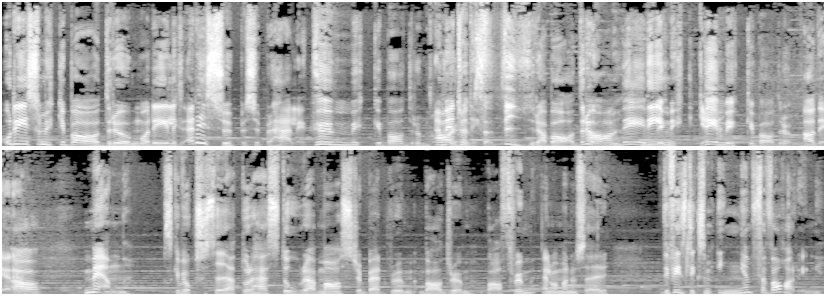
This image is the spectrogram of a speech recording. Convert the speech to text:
Och det är så mycket badrum och det är, liksom, ja, det är super super härligt. Hur mycket badrum har Ja, jag tror att huset? det är fyra badrum. Ja, det är, det är my- mycket. Det är mycket badrum. Ja, det är det. Ja. Men ska vi också säga att då det här stora master bedroom, badroom, bathroom eller vad man nu säger. Det finns liksom ingen förvaring.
